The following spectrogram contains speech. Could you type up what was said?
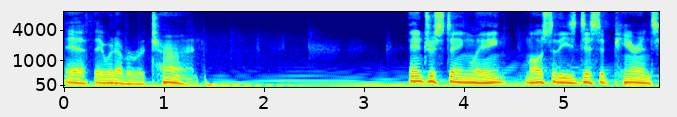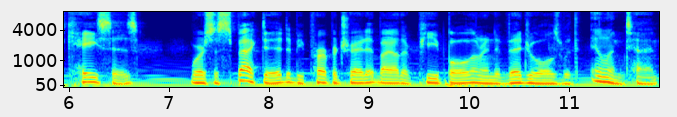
if they would ever return. Interestingly, most of these disappearance cases were suspected to be perpetrated by other people or individuals with ill intent.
